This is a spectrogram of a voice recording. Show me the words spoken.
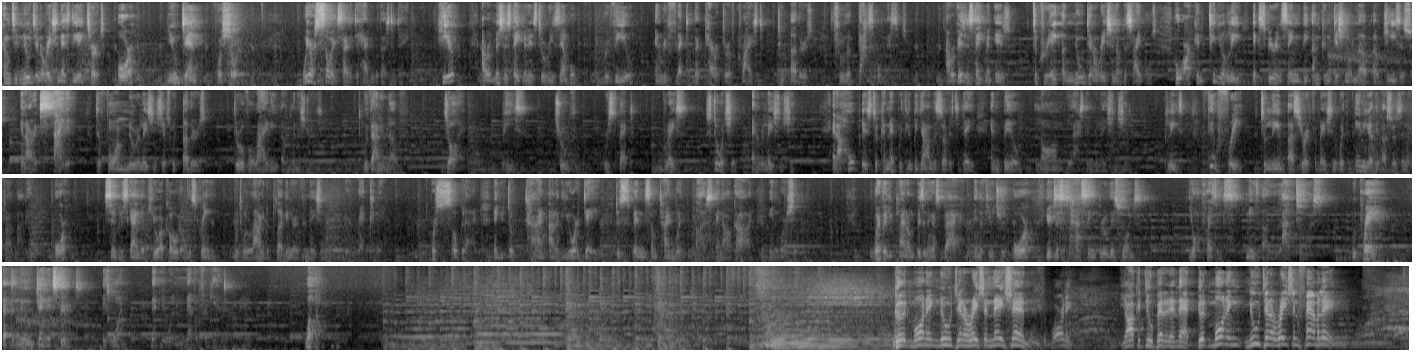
Welcome to New Generation SDA Church, or New Gen for short. We are so excited to have you with us today. Here, our mission statement is to resemble, reveal, and reflect the character of Christ to others through the gospel message. Our vision statement is to create a new generation of disciples who are continually experiencing the unconditional love of Jesus relationships with others through a variety of ministries. We value love, joy, peace, truth, respect, grace, stewardship, and relationship. And our hope is to connect with you beyond the service today and build long lasting relationship. Please feel free to leave us your information with any of the ushers in the front lobby or simply scan the QR code on the screen which will allow you to plug in your information directly. We're so glad that you took time out of your day to spend some time with us and our God in worship. Whether you plan on visiting us back in the future or you're just passing through this once, your presence means a lot to us. We pray that the new Gen experience is one that you will never forget. Welcome. Good morning, New Generation Nation. Good morning. Y'all could do better than that. Good morning, New Generation family.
